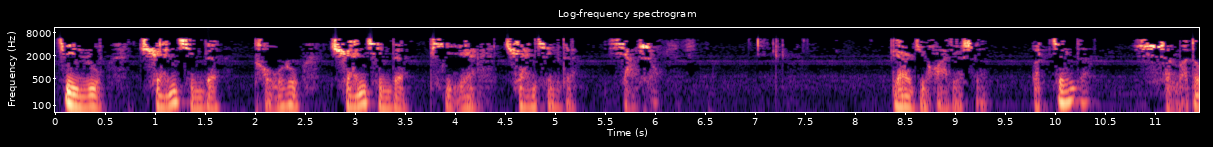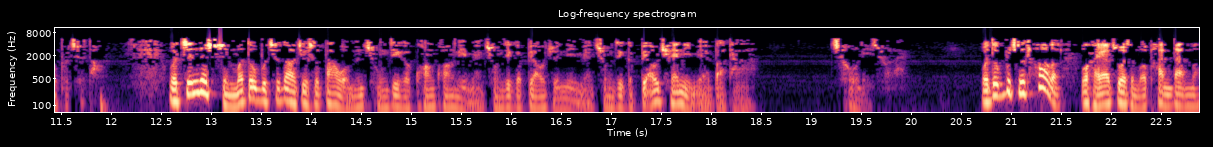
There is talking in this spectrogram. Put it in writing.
进入，全情的投入，全情的体验，全情的享受。第二句话就是，我真的什么都不知道。我真的什么都不知道，就是把我们从这个框框里面，从这个标准里面，从这个标签里面把它抽离出来。我都不知道了，我还要做什么判断吗？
